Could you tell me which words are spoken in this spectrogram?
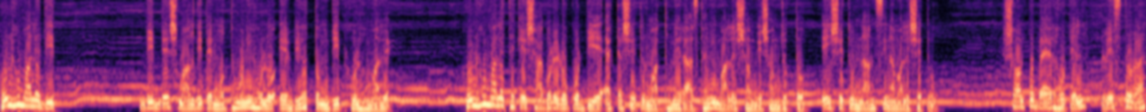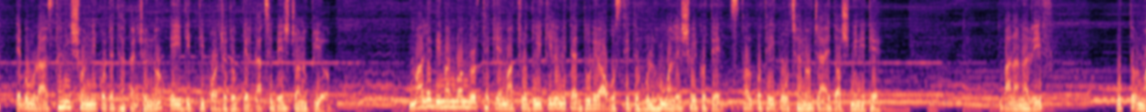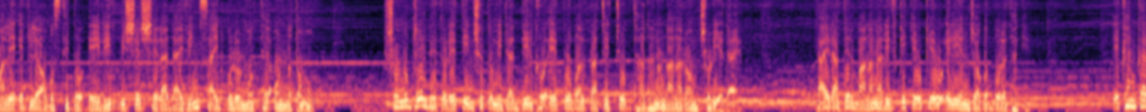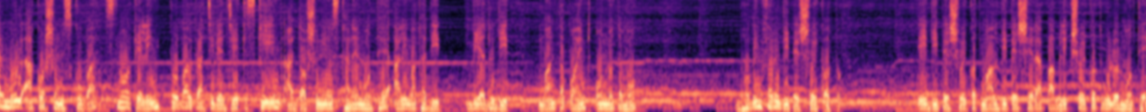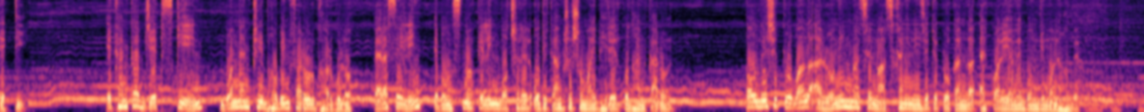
হুলহুমালে দ্বীপ, দ্বীপদেশ মালদ্বীপের মধ্যমণি হল এর বৃহত্তম দ্বীপ হুলহুমালে। হুলহুমালে থেকে সাগরের ওপর দিয়ে একটা সেতুর মাধ্যমে রাজধানী মালের সঙ্গে সংযুক্ত এই সেতুর নাম সিনামালে সেতু। স্বল্প ব্যয়ের হোটেল, রেস্তোরাঁ এবং রাজধানীর সন্নিকটে থাকার জন্য এই দ্বীপটি পর্যটকদের কাছে বেশ জনপ্রিয়। মালে বিমানবন্দর থেকে মাত্র দুই কিলোমিটার দূরে অবস্থিত হুলহুমালের সৈকতে স্থলপথেই পৌঁছানো যায় দশ মিনিটে। বানানা রিফ উত্তর মালে এটলে অবস্থিত এই রিফ বিশ্বের সেরা ডাইভিং সাইটগুলোর মধ্যে অন্যতম। সমুদ্রের ভেতরে তিনশত মিটার দীর্ঘ এ প্রবাল প্রাচীর চোখ ধাঁধানো নানা রং ছড়িয়ে দেয়। তাই রাতের বানানা রিফকে কেউ কেউ এলিয়েন জগৎ বলে থাকে। এখানকার মূল আকর্ষণ স্কুবা, স্নোরকেলিং, প্রবাল প্রাচীরে জেট, স্কিইং আর দর্শনীয় স্থানের মধ্যে আলিমাথা দ্বীপ, বিয়াদু দ্বীপ, মান্তা পয়েন্ট অন্যতম। ভবিনফারু দ্বীপের সৈকত। এই দ্বীপের সৈকত মালদ্বীপের সেরা পাবলিক সৈকতগুলোর মধ্যে একটি। এখানকার জেট স্কিইং বন্যান্ট্রি ভবিনফারুর ঘরগুলো, প্যারাসেইলিং এবং স্নর্কেলিং বছরের অধিকাংশ সময় ভিড়ের প্রধান কারণ। তলদেশে প্রবাল আর রঙিন মাছের মাঝখানে নিজেকে প্রকাণ্ড অ্যাকোয়ারিয়ামে বন্দি মনে হবে।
